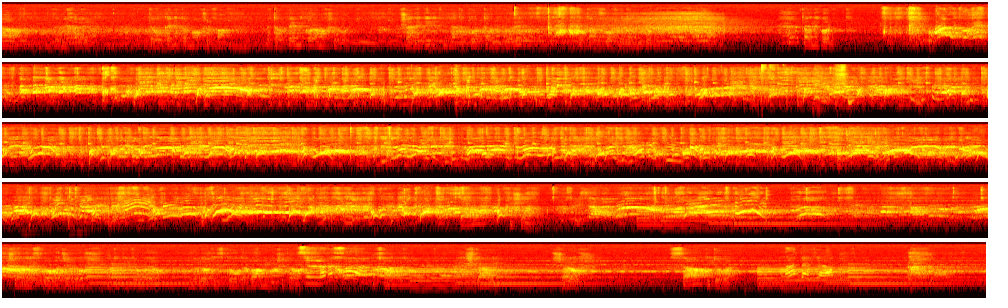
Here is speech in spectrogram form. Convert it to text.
קצר זה תרוקן את המוח שלך ותרפה מכל המחשבות. כשאני אגיד את מילת הקוד תרנגולת, תהפוך לתרנגולת. זה לא נכון. אחת, שתיים, שלוש. סער תתעורר. מה אתה סער?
